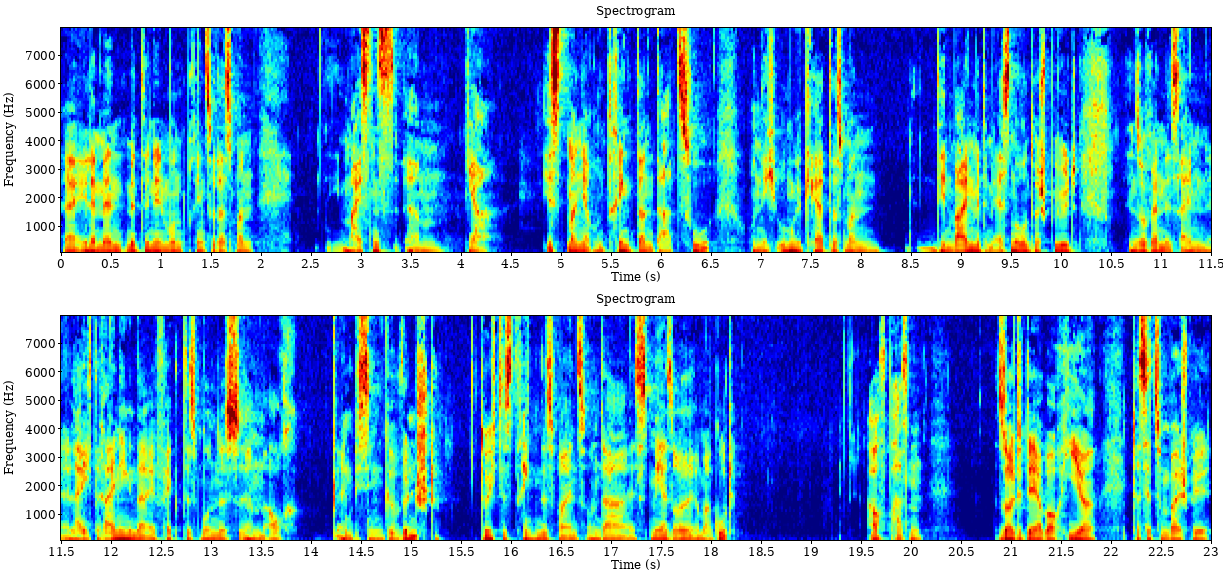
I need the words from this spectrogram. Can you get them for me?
äh, Element mit in den Mund bringt, sodass man meistens ähm, ja, isst man ja und trinkt dann dazu und nicht umgekehrt, dass man den Wein mit dem Essen runterspült. Insofern ist ein leicht reinigender Effekt des Mundes ähm, auch ein bisschen gewünscht durch das Trinken des Weins und da ist mehr Säure immer gut. Aufpassen solltet ihr aber auch hier, dass ihr zum Beispiel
